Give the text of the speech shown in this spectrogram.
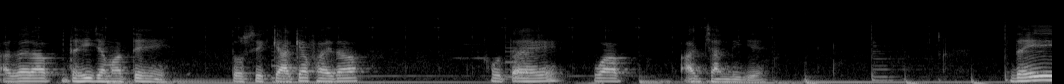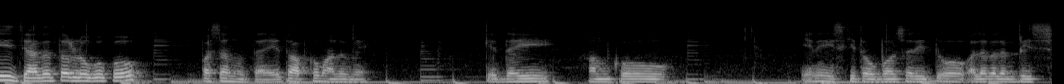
اگر آپ دہی جماتے ہیں تو اس سے کیا کیا فائدہ ہوتا ہے وہ آپ آج جان لیجیے۔ دہی زیادہ تر لوگوں کو پسند ہوتا ہے، یہ تو آپ کو معلوم ہے کہ دہی ہم کو یعنی اس کی تو بہت ساری دو الگ الگ ڈش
